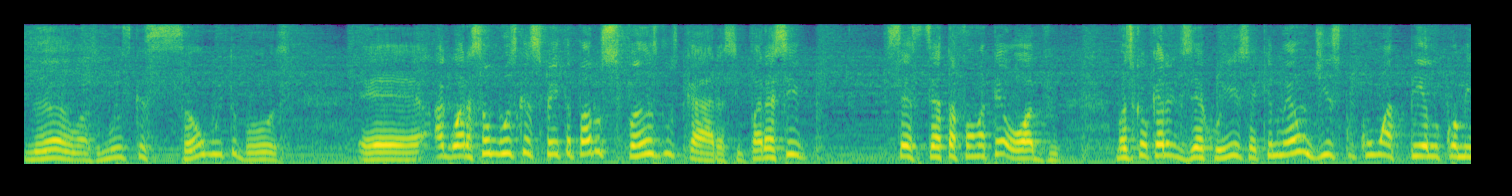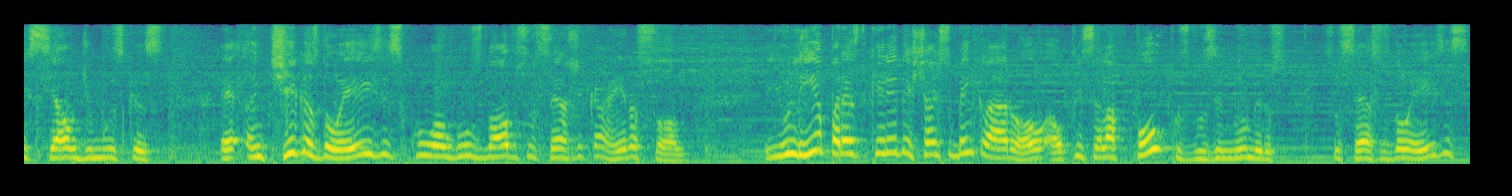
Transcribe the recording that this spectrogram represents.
Não, as músicas são muito boas. É, agora, são músicas feitas para os fãs dos caras, assim, parece, de certa forma, até óbvio. Mas o que eu quero dizer com isso é que não é um disco com um apelo comercial de músicas é, antigas do Oasis com alguns novos sucessos de carreira solo. E o Linha parece querer deixar isso bem claro, ao, ao pincelar poucos dos inúmeros sucessos do Oasis.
